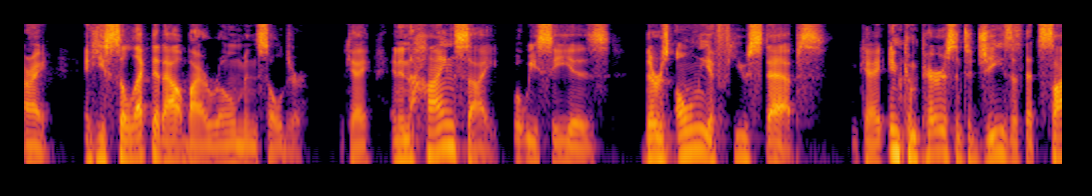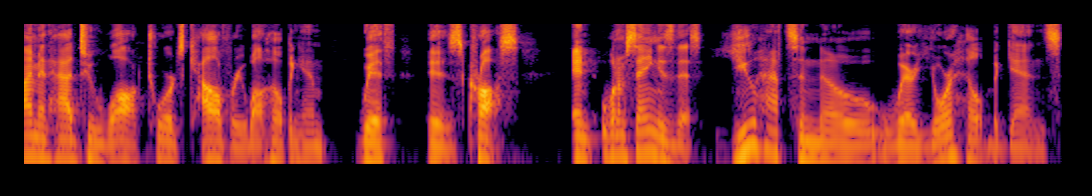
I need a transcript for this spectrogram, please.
All right. And he's selected out by a Roman soldier. Okay. And in hindsight, what we see is there's only a few steps, okay, in comparison to Jesus that Simon had to walk towards Calvary while helping him with his cross. And what I'm saying is this you have to know where your help begins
